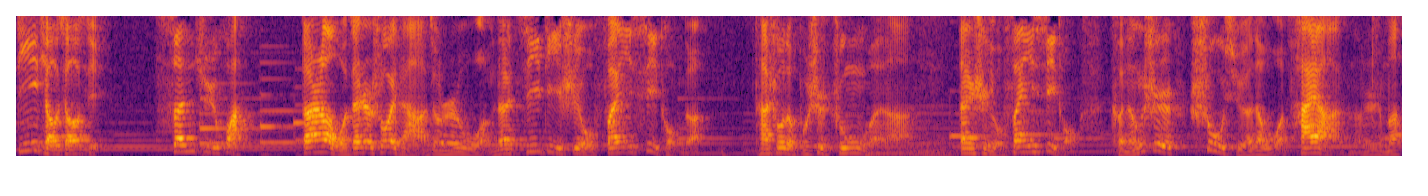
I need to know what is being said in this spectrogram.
第一条消息，三句话。当然了，我在这说一下啊，就是我们的基地是有翻译系统的，他说的不是中文啊，但是有翻译系统，可能是数学的，我猜啊，可能是什么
